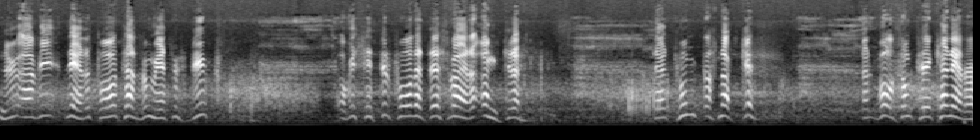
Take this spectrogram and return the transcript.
Nå er vi nede på 30 meters dyp. Og vi sitter på dette svære ankeret. Det er tungt å snakke. Det er voldsomt trekk her nede.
